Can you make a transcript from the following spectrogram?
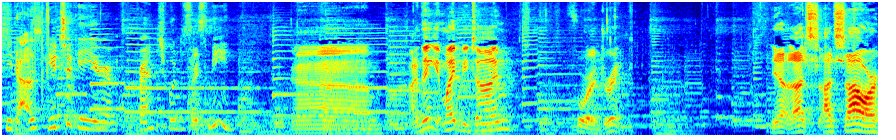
He does. You took a year of French. What does this mean? Um, I think it might be time for a drink. Yeah, that's that's sour.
